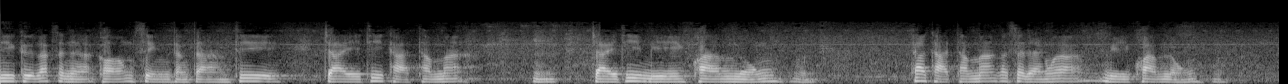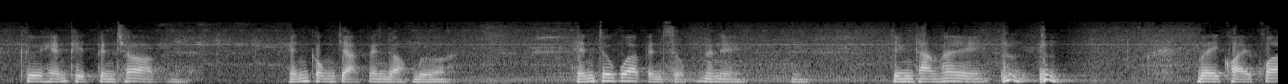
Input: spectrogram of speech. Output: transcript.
นี่คือลักษณะของสิ่งต่างๆ ที่ใจที่ขาดธรรมะ ใจที่มีความหลง ถ้าขาดธรรมะก็แสดงว่ามีความหลง คือเห็นผิดเป็นชอบเเห็นกงจากเป็นดอกเบือเห็นทุกข์ว่าเป็นสุขนั่นเอง จึงทำให้ไปไขว่คว้า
